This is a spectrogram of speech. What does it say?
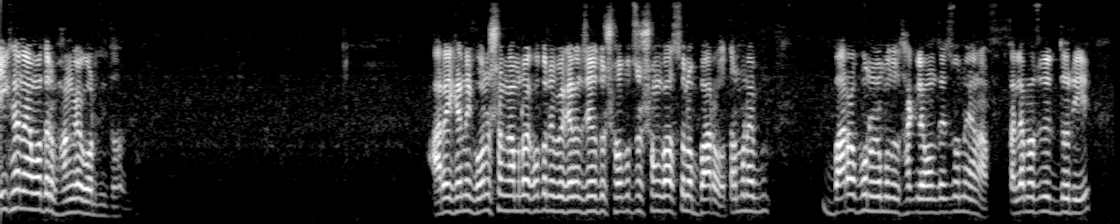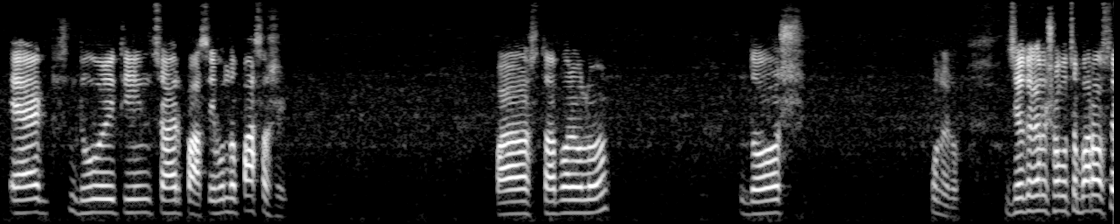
এইখানে আমাদের ভাঙ্গা করে দিতে হবে। আর এখানে গণসংখ্যা আমরা কত নেব? এখানে যেহেতু সর্বোচ্চ সংখ্যা আসলে বারো, তার মানে বারো পনেরোর মতো থাকলে আমাদের জন্য এনাফ তাহলে আমরা যদি ধরি এক, দুই, তিন, চার, পাঁচ, এই পর্যন্ত পাঁচ আসে। পাঁচ, তারপরে হলো দশ, পনেরো। যেহেতু এখানে সর্বোচ্চ বারো আছে,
